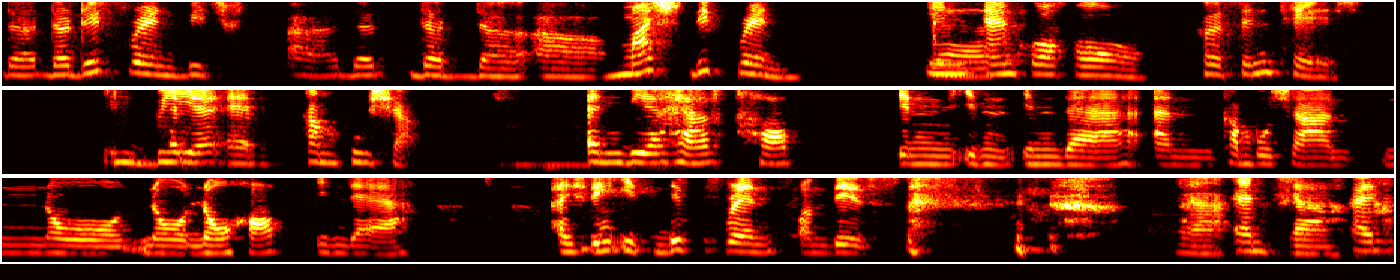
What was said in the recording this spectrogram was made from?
The, the difference between uh, the the the uh, much different in Yes. alcohol percentage in beer and kombucha. And beer has hop in in in there, and kombucha no no no hop in there. I think it's different from this. Yeah, and yeah. and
